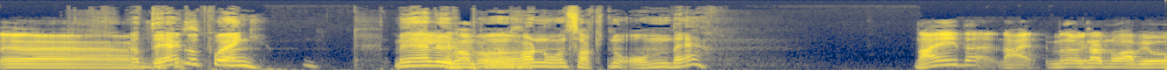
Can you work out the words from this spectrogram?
Det, Ja, det er et godt poeng. Men jeg lurer på, på- men har noen sagt noe om det? Nei, det, nei, men det er klart, nå er vi jo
